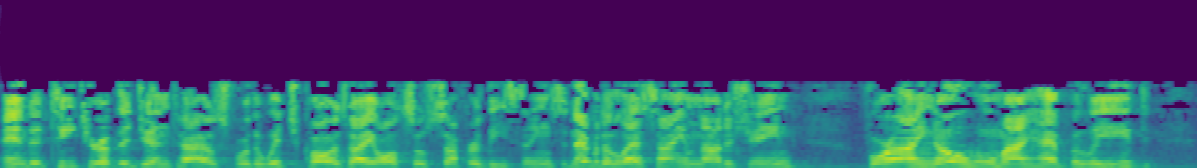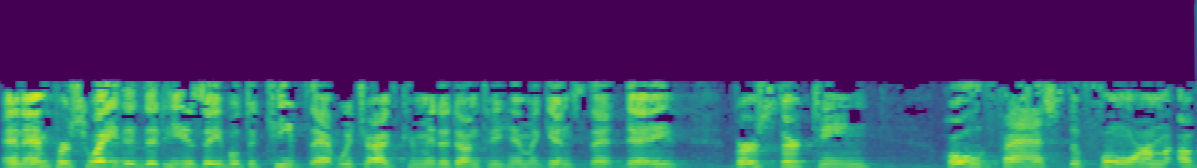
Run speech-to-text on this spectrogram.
and a teacher of the Gentiles, for the which cause I also suffer these things. Nevertheless, I am not ashamed, for I know whom I have believed, and am persuaded that he is able to keep that which I've committed unto him against that day. Verse 13, Hold fast the form of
